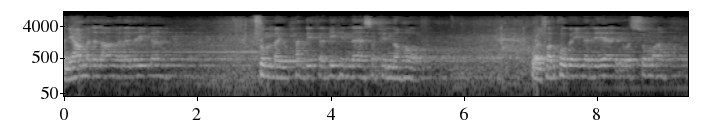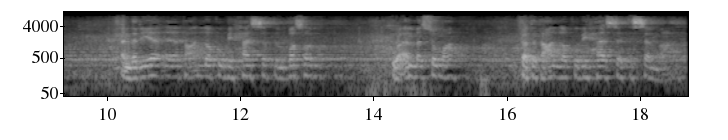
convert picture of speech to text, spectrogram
أن يعمل العمل ليلا ثم يحدث به الناس في النهار. والفرق بين الرياء والسمعة أن الرياء يتعلق بحاسة البصر وأما السمعة فتتعلق بحاسة السمع.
